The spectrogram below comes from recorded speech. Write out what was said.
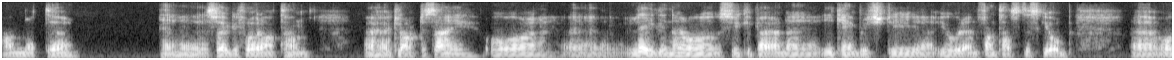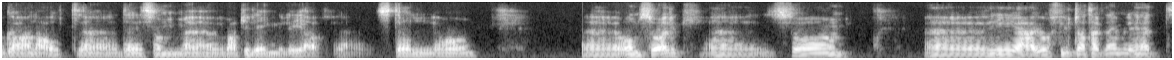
han måtte sørge for at han klarte seg. Og legene og sykepleierne i Cambridge de gjorde en fantastisk jobb Eh, og ga han alt eh, det som eh, var tilgjengelig av stell og omsorg. Så vi er jo fylt av takknemlighet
